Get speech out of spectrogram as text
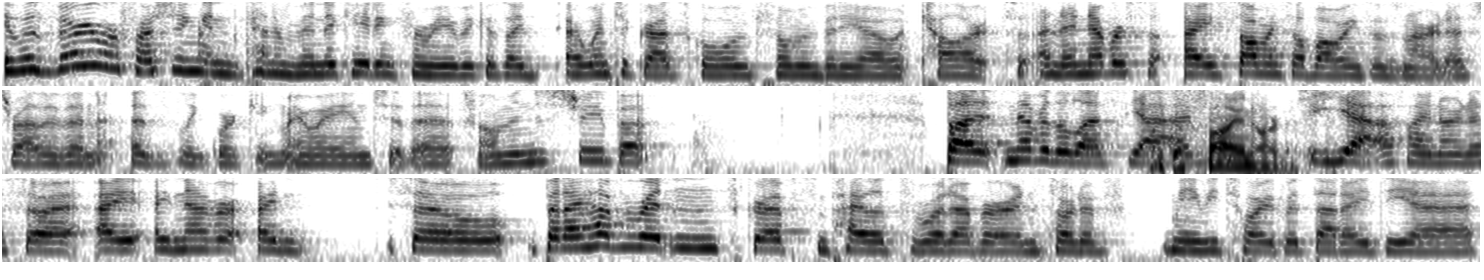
it was very refreshing and kind of vindicating for me because I, I went to grad school in film and video at CalArts and I never saw, I saw myself always as an artist rather than as like working my way into the film industry but but nevertheless yeah Like a I've- fine artist. yeah a fine artist so I, I, I never I so but I have written scripts and pilots or whatever and sort of maybe toyed with that idea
